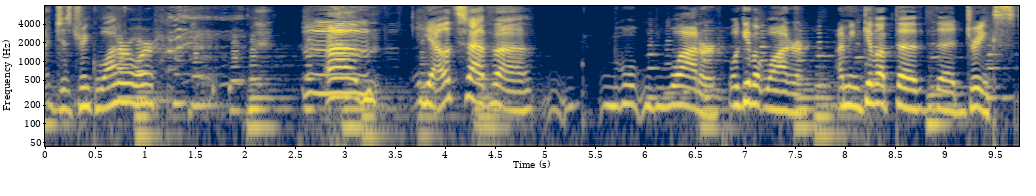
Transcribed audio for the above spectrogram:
I'd just drink water or. um. Yeah. Let's have uh, w- water. We'll give up water. I mean, give up the the drinks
